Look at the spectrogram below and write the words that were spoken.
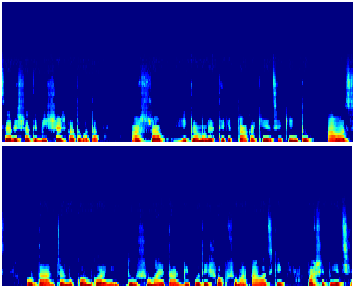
স্যারের সাথে বিশ্বাসঘাতকতা। আশরাফ ইকরামুলের থেকে টাকা খেয়েছে, কিন্তু আওয়াজ ও তার জন্য কম করেনি। দুঃসময়ে তার বিপদে সবসময় আওয়াজকে পাশে পেয়েছে।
